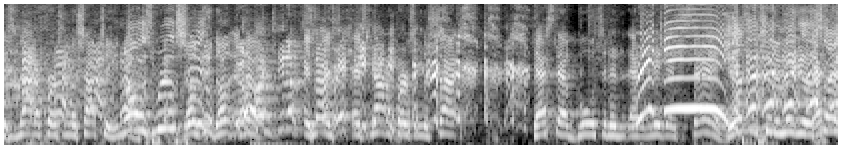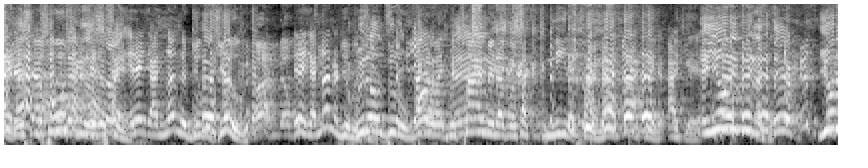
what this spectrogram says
it's not a personal shot to you. No, No, it's real Don't do- don't- No, no, get up, it's, it's, it's not a personal shot. That's that bullshit that, that a nigga say. That's some shit a nigga will say. That's That's that bullshit a nigga nigga say. It ain't got nothing to do with you. It ain't got nothing to do with We you. We don't do the You know, work, The man. timing of it's like a comedic time. I, I get it. I get it. And you don't even need a therapy. You don't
